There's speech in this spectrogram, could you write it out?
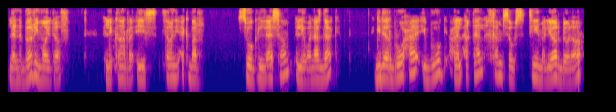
لأن بيرني مايدوف اللي كان رئيس ثاني أكبر سوق للأسهم اللي هو ناسداك قدر بروحه يبوق على الأقل خمسة وستين مليار دولار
